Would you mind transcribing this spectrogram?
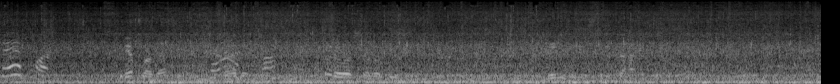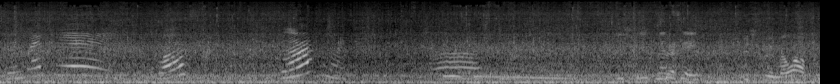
тепла. Крепла, да? Хороша робити. День так. Клас? Класно? Пішліть на цей. Пішли на лапу.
